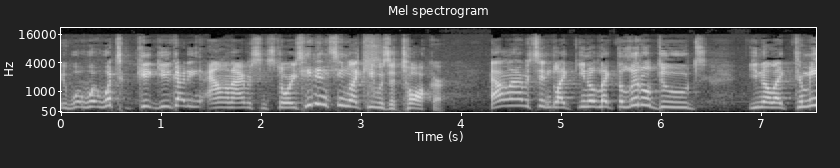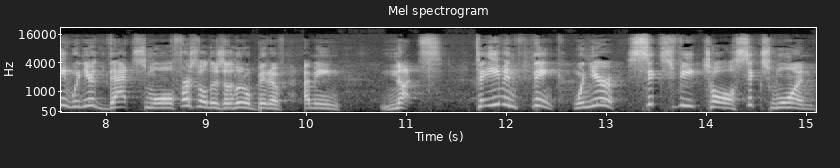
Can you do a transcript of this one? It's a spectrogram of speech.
What, what, what's you got any Allen Iverson stories? He didn't seem like he was a talker. Allen Iverson, like you know, like the little dudes, you know, like to me, when you're that small, first of all, there's a little bit of, I mean, nuts to even think when you're six feet tall, six one.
